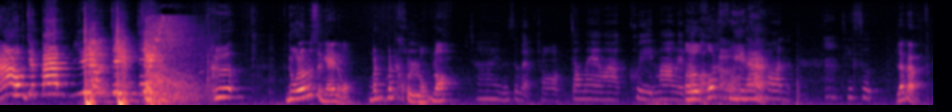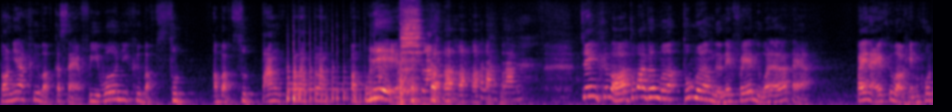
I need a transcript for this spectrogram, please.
ห้าหกเจ็ดแปดเยี่ยมจริงๆคือดูแล้วรู้สึกไงหนู มันมันขนลุกเนาะ ใช่รู้สึกแบบชอบ เจ้าแม่มากควีนมากเลยเออแบบว่าโคตร queen แต่อะละท่อนที่สุดแล้วแบบตอนเนี้ยคือแบบกระแสฟีเวอร์นี่คือแบบสุด เอาแบบสุดปังพลังพลังปังปุเย่ พลังพลังพลังจริงคือแบบว่าทุกบ้านทุกเมืองทุกเมืองหรือในเฟซหรือว่าอะไรแล้วแต่ ไปไหนก็คือแบบเห็นคน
